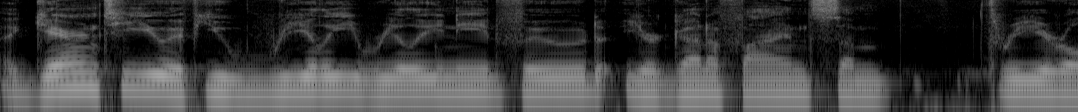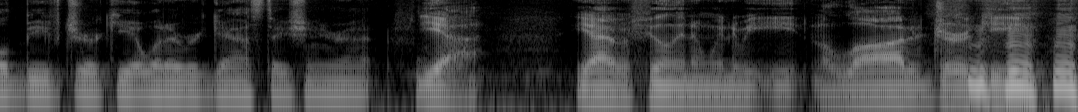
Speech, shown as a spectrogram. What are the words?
I guarantee you, if you really, really need food, you're going to find some three year old beef jerky at whatever gas station you're at. Yeah, yeah, I have a feeling I'm going to be eating a lot of jerky. I'm going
